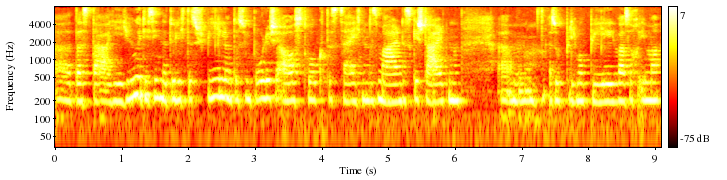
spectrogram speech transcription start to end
äh, dass da je jünger die sind, natürlich das Spiel und der symbolische Ausdruck, das Zeichnen, das Malen, das Gestalten, ähm, also Playmobil, was auch immer,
